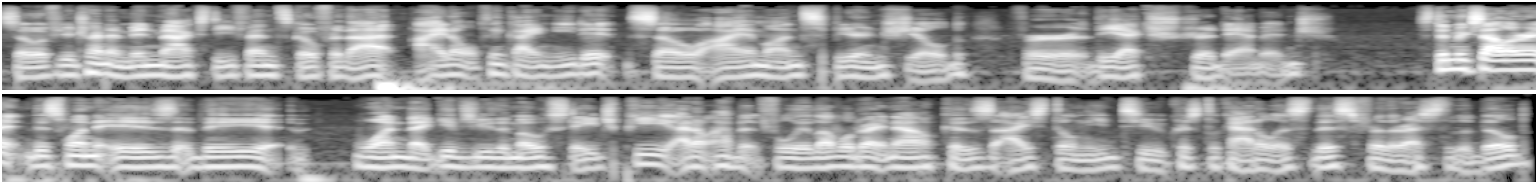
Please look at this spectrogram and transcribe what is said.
So if you're trying to min-max defense, go for that. I don't think I need it, so I am on Spear and Shield for the extra damage. Stim Accelerant, this one is the one that gives you the most HP. I don't have it fully leveled right now because I still need to Crystal Catalyst this for the rest of the build.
